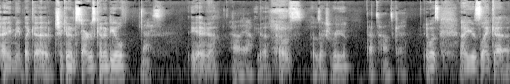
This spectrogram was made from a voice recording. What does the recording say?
I made like a chicken and stars kind of deal. Nice. Yeah, yeah, Hell yeah. yeah. That was that was actually pretty good. That sounds good. It was. And I used like uh,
